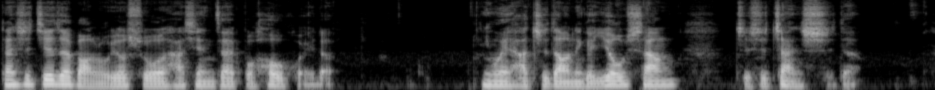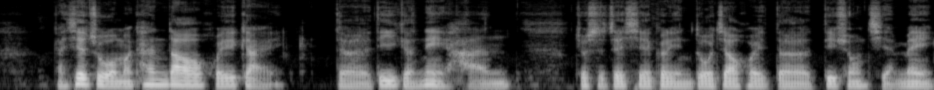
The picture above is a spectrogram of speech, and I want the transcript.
但是接着保罗又说，他现在不后悔了，因为他知道那个忧伤只是暂时的。感谢主，我们看到悔改的第一个内涵，就是这些哥林多教会的弟兄姐妹，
